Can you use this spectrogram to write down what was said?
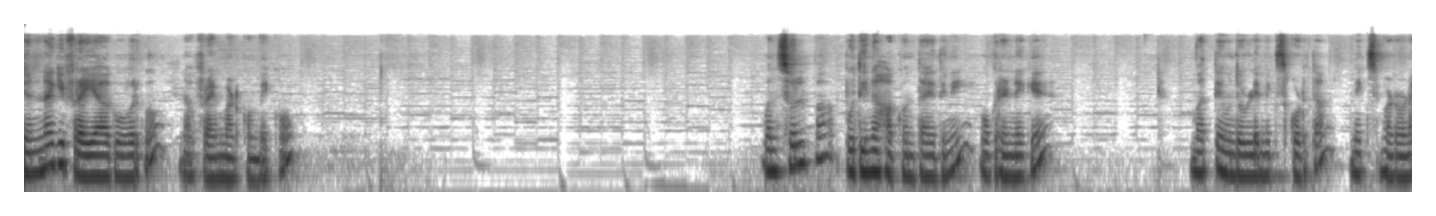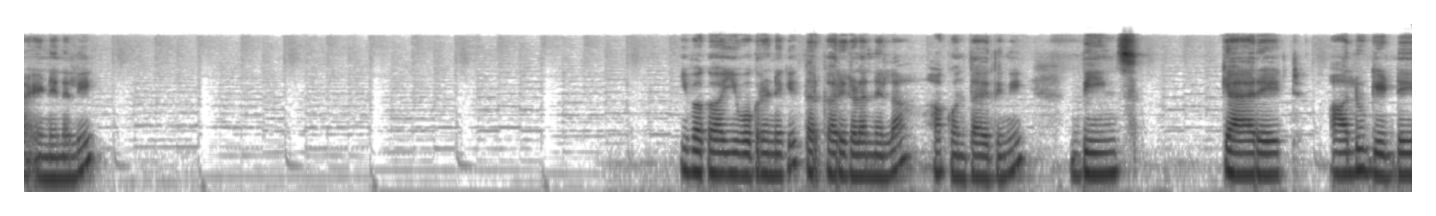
ಚೆನ್ನಾಗಿ ಫ್ರೈ ಆಗೋವರೆಗೂ ನಾವು ಫ್ರೈ ಮಾಡ್ಕೊಬೇಕು. ಒಂದು ಸ್ವಲ್ಪ ಪುದೀನ ಹಾಕ್ಕೊತಾ ಇದ್ದೀನಿ ಒಗ್ಗರಣೆಗೆ. ಮತ್ತೆ ಒಂದು ಒಳ್ಳೆ ಮಿಕ್ಸ್ ಕೊಡ್ತಾ ಮಿಕ್ಸ್ ಮಾಡೋಣ ಎಣ್ಣೆಯಲ್ಲಿ ಇವಾಗ ಈ ಒಗ್ಗರಣೆಗೆ ತರಕಾರಿಗಳನ್ನೆಲ್ಲ ಹಾಕ್ಕೊತಾ ಇದ್ದೀನಿ. ಬೀನ್ಸ್ ಕ್ಯಾರೆಟ್ ಆಲೂಗೆಡ್ಡೆ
